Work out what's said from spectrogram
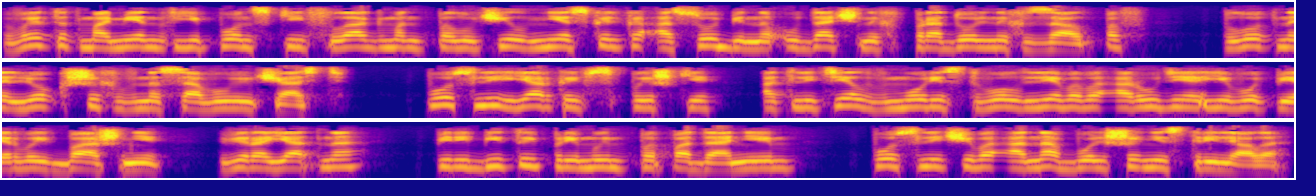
В этот момент японский флагман получил несколько особенно удачных продольных залпов, плотно легших в носовую часть. После яркой вспышки, отлетел в море ствол левого орудия его первой башни, вероятно, перебитый прямым попаданием, после чего она больше не стреляла.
